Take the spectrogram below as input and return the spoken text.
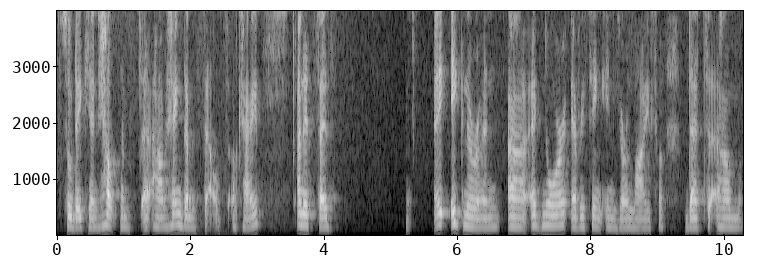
so they can help them uh, hang themselves. Okay, and it says ignorant, uh, ignore everything in your life that um,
